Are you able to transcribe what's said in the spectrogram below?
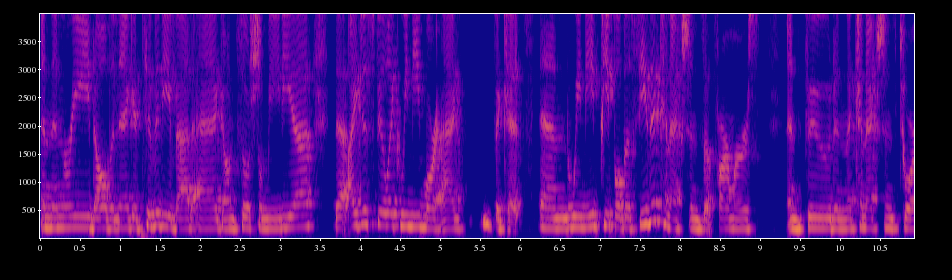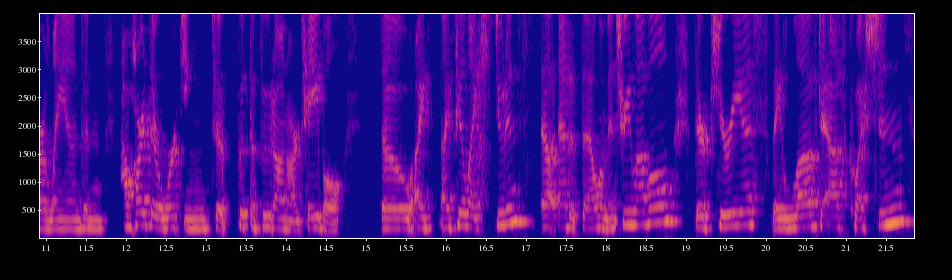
and then read all the negativity about ag on social media, that I just feel like we need more advocates and we need people to see the connections that farmers and food and the connections to our land and how hard they're working to put the food on our table. So I, I feel like students at the elementary level, they're curious, they love to ask questions.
